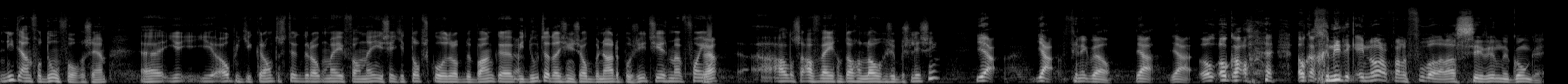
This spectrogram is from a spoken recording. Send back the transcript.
niet aan voldoen volgens hem. Eh, je, je opent je krantenstuk er ook mee van, nee, je zet je topscorer op de bank. Eh, Wie doet dat als je in zo'n benarde positie is? Maar vond je Ja. alles afwegend toch een logische beslissing? Ja, ja, vind ik wel. Ja, ja. Ook, ook, al, ook al geniet ik enorm van een voetballer als Cyril de Gonge.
